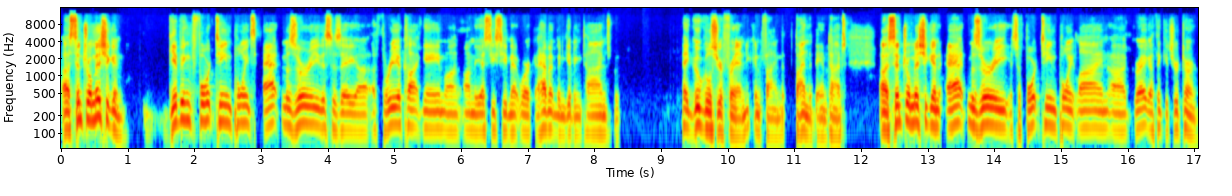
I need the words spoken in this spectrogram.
Uh, Central Michigan giving 14 points at Missouri. This is a, uh, a three o'clock game on, on the SEC network. I haven't been giving times, but hey, Google's your friend. You can find find the damn times. Uh, Central Michigan at Missouri. It's a 14 point line. Uh, Greg, I think it's your turn.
